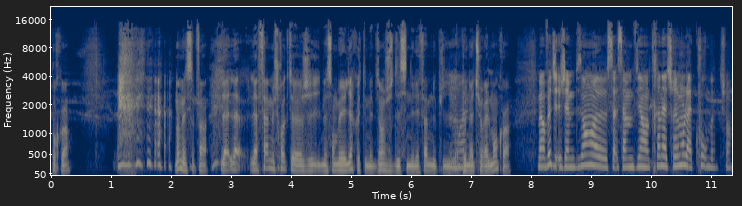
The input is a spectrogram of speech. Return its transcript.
Pourquoi? Non, mais enfin, la, la, la femme, je crois que j'ai- il m'a semblé lire que t'aimais bien juste dessiner les femmes depuis un peu naturellement, quoi. Mais en fait, j'ai- j'aime bien, euh, ça, ça me vient très naturellement la courbe, tu vois.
